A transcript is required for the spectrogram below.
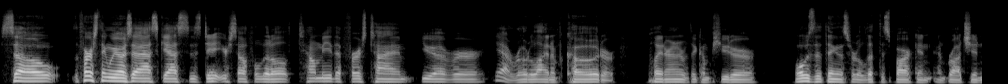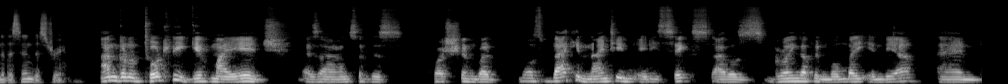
So the first thing we always ask guests is date yourself a little. Tell me the first time you ever, yeah, wrote a line of code or played around with a computer. What was the thing that sort of lit the spark and, and brought you into this industry? I'm going to totally give my age as I answer this question, but was back in 1986. I was growing up in Mumbai, India, and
